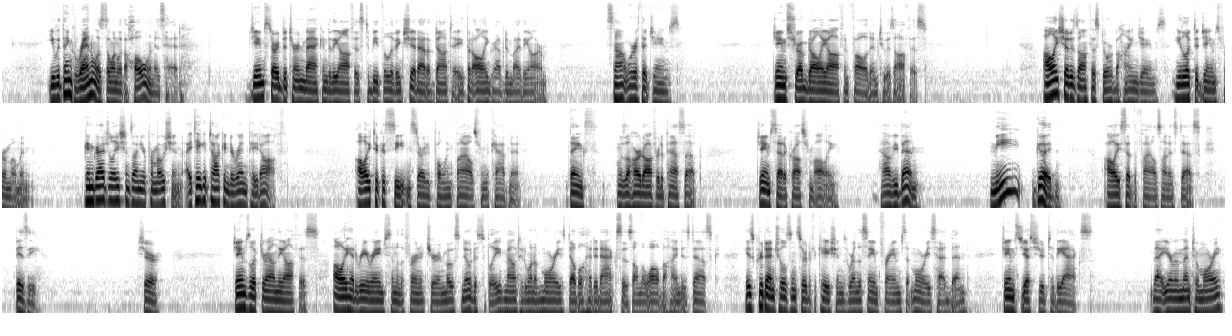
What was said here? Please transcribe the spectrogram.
You would think Wren was the one with a hole in his head. James started to turn back into the office to beat the living shit out of Dante, but Ollie grabbed him by the arm. It's not worth it, James. James shrugged Ollie off and followed him to his office. Ollie shut his office door behind James. He looked at James for a moment. Congratulations on your promotion. I take it talking to Wren paid off. Ollie took a seat and started pulling files from the cabinet. Thanks. It was a hard offer to pass up. James sat across from Ollie. How have you been? Me? Good. Ollie set the files on his desk. Busy. Sure. James looked around the office. Ollie had rearranged some of the furniture and, most noticeably, mounted one of Maury's double headed axes on the wall behind his desk. His credentials and certifications were in the same frames that Maury's had been. James gestured to the axe. That your memento mori?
